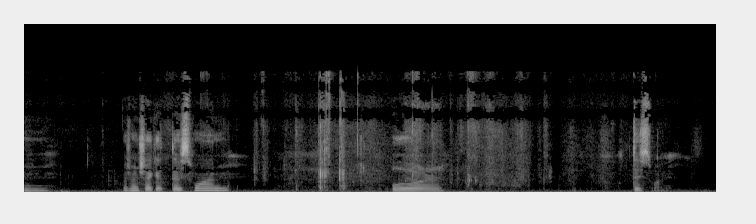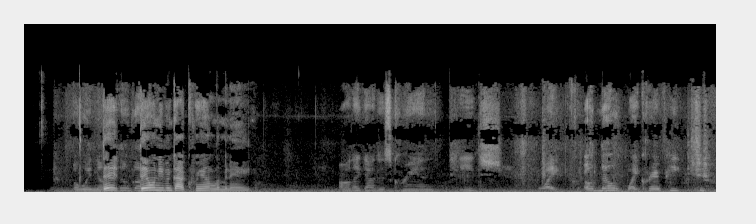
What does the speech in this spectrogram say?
Mm. Which one should I get? This one or this one? Oh wait, no, They they, don't got, they don't even got crayon lemonade. All they got is crayon peach, white. Oh no, white crayon peach.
